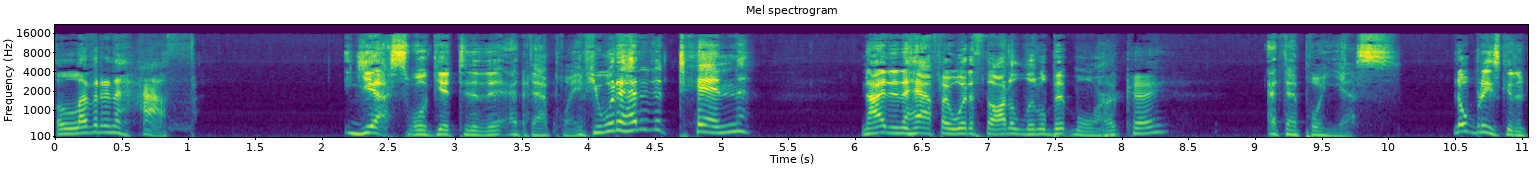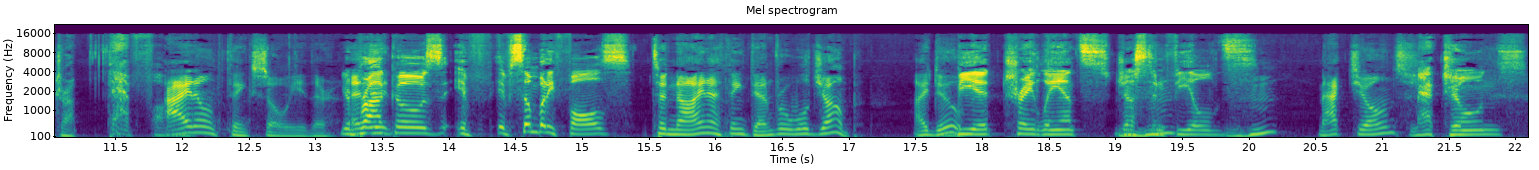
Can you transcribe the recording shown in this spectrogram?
11 and a half Yes, we'll get to the at that point. If you would have had it at 10, nine and a half, I would have thought a little bit more. Okay. At that point, yes. Nobody's going to drop that far. I don't think so either. Your Broncos, it, if if somebody falls to nine, I think Denver will jump. I do. Be it Trey Lance, Justin mm-hmm. Fields, mm-hmm. Mac Jones. Mac Jones.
